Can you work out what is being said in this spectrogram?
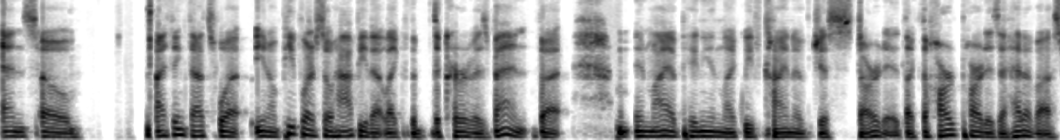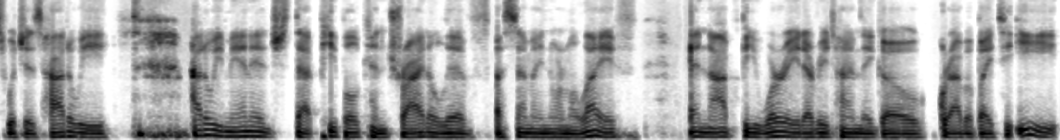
and so I think that's what you know. People are so happy that like the, the curve is bent, but in my opinion, like we've kind of just started. Like the hard part is ahead of us, which is how do we how do we manage that people can try to live a semi normal life and not be worried every time they go grab a bite to eat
